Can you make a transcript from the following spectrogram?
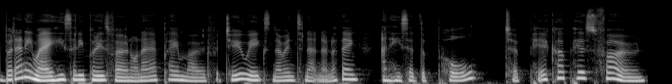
But anyway, he said he put his phone on airplane mode for two weeks, no internet, no nothing. And he said the pull to pick up his phone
